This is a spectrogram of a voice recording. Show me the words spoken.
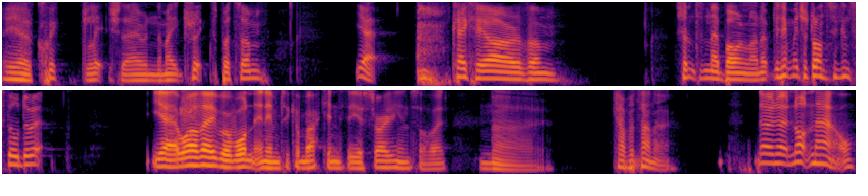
Yeah, quick glitch there in the matrix, but um, yeah, KKR have um strengthened their bowling lineup. Do you think Mitchell Johnson can still do it? Yeah, well, they were wanting him to come back into the Australian side. No, Capitano. No, no, not now.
